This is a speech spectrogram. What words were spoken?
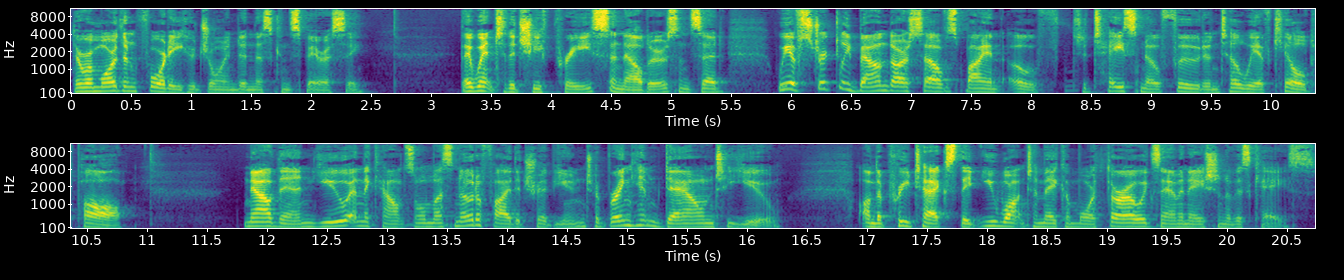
There were more than forty who joined in this conspiracy. They went to the chief priests and elders and said, We have strictly bound ourselves by an oath to taste no food until we have killed Paul. Now then, you and the council must notify the tribune to bring him down to you, on the pretext that you want to make a more thorough examination of his case,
